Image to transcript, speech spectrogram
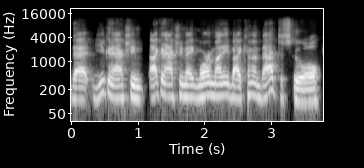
that you can actually, I can actually make more money by coming back to school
